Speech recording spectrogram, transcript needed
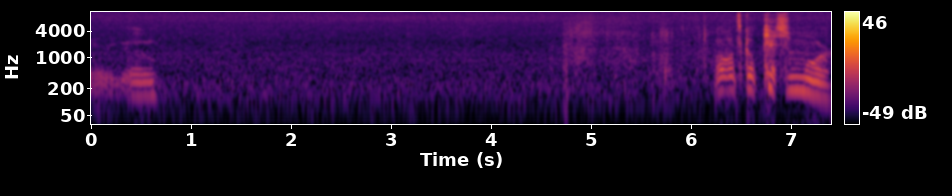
There we go. Well, let's go catch some more.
